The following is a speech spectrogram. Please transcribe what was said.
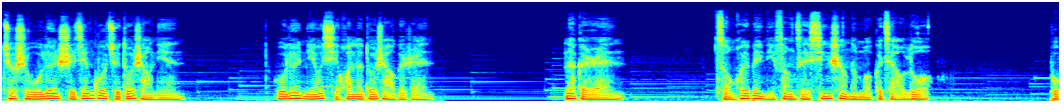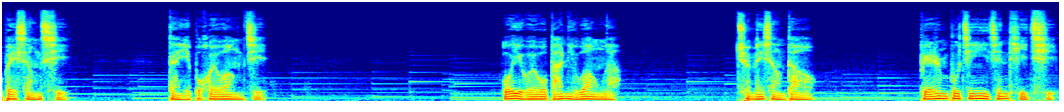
就是无论时间过去多少年，无论你又喜欢了多少个人。那个人，总会被你放在心上的某个角落，不被想起，但也不会忘记。我以为我把你忘了，却没想到，别人不经意间提起，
